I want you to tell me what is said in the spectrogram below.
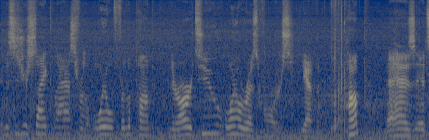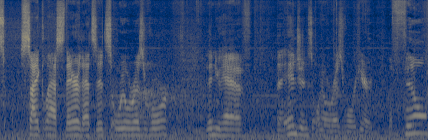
And this is your sight glass for the oil for the pump. There are two oil reservoirs. You have the pump that has its sight glass there. That's its oil reservoir. Then you have the engine's oil reservoir here. The fill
